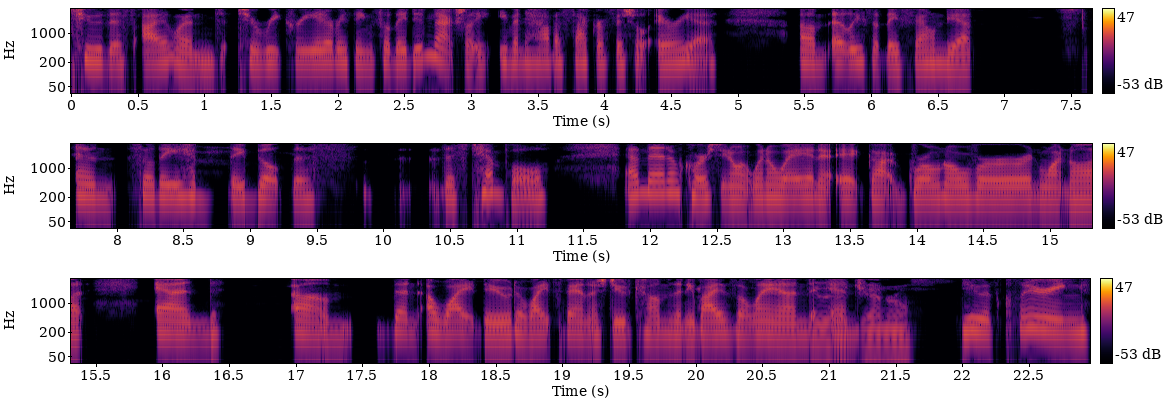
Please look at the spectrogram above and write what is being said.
to this island to recreate everything. So they didn't actually even have a sacrificial area, um, at least that they found yet. And so they had they built this this temple, and then of course you know it went away and it, it got grown over and whatnot, and um then a white dude, a white Spanish dude comes and he buys the land He was a and general. he was clearing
